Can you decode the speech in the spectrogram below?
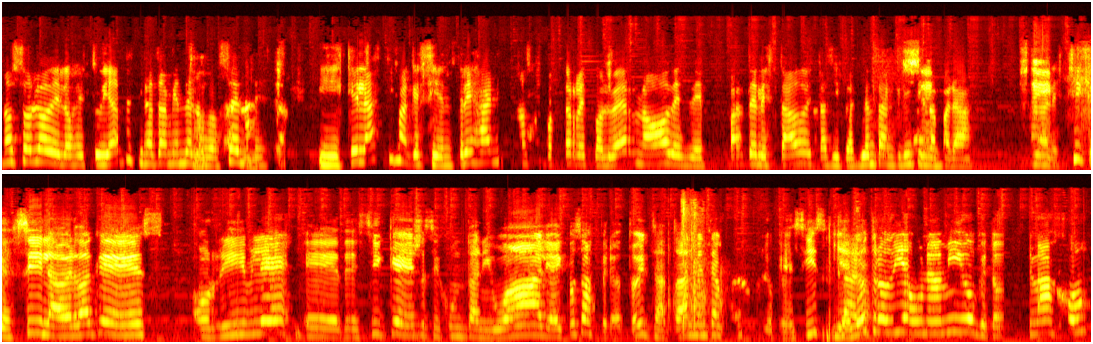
no solo de los estudiantes, sino también de los docentes. Y qué lástima que si en tres años no se puede resolver, ¿no? Desde parte del Estado esta situación tan crítica Sí. para, para Sí. las chiques. Sí, la verdad que es horrible eh, decir que ellos se juntan igual y hay cosas, pero estoy totalmente de acuerdo con lo que decís. Y el otro día un amigo que toca el bajo,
